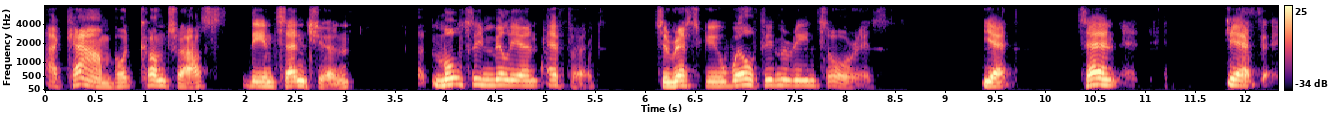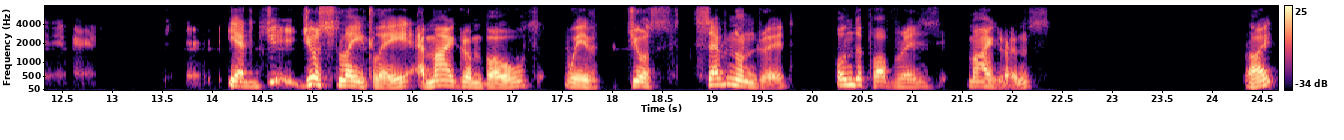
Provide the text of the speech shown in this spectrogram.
I can but contrast the intention, multi million effort to rescue wealthy marine tourists. Yet then, yeah, yeah, just lately, a migrant boat with just 700 underprivileged migrants, right?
